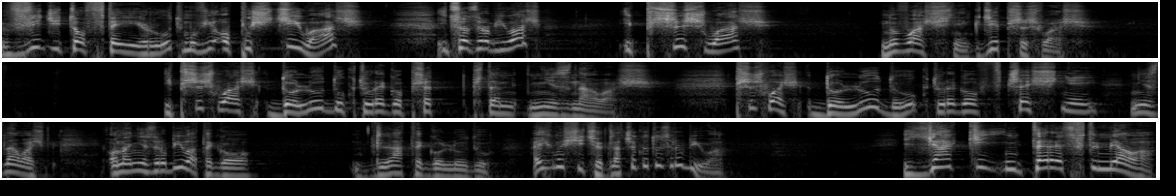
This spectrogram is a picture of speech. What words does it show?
widzi to w tej ród, mówi: Opuściłaś i co zrobiłaś? I przyszłaś. No właśnie, gdzie przyszłaś? I przyszłaś do ludu, którego przedtem nie znałaś. Przyszłaś do ludu, którego wcześniej nie znałaś. Ona nie zrobiła tego dla tego ludu. A jak myślicie, dlaczego to zrobiła? Jaki interes w tym miała?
